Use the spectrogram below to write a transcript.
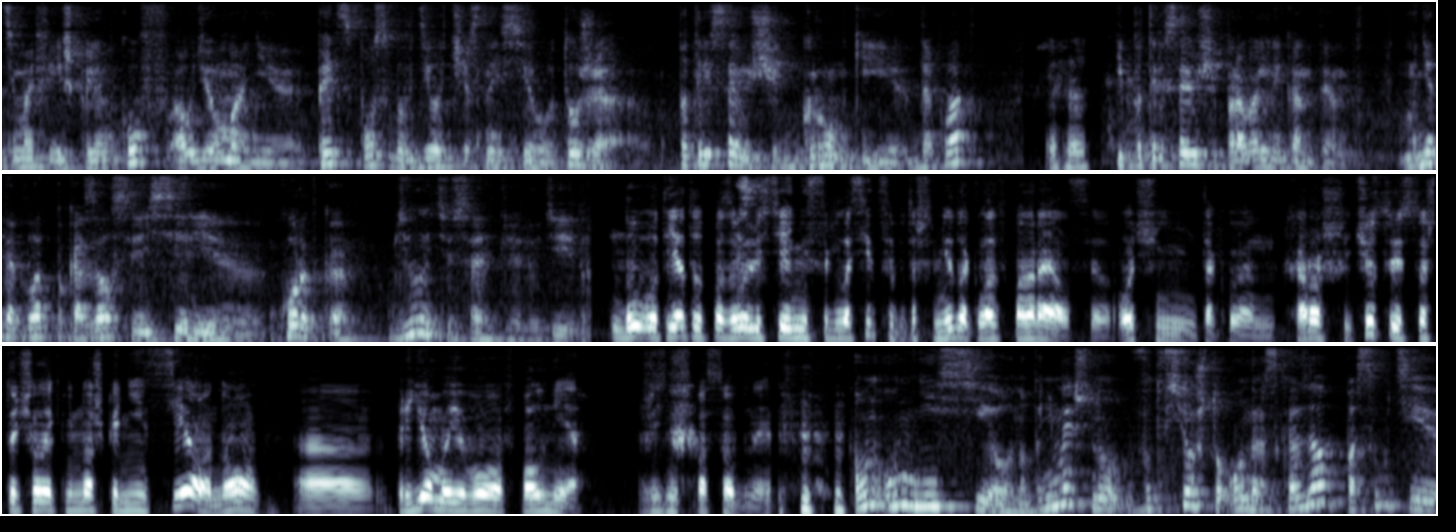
Тимофей Шкаленков, Аудиомания. Пять способов делать честное SEO. Тоже потрясающий громкий доклад угу. и потрясающий провальный контент. Мне доклад показался из серии «Коротко, делайте сайт для людей». Ну вот я тут позволю себе не согласиться, потому что мне доклад понравился. Очень такой он хороший. Чувствуется, что человек немножко не из SEO, но э, приемы его вполне жизнеспособные. Он, он не SEO, но понимаешь, ну вот все, что он рассказал, по сути,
